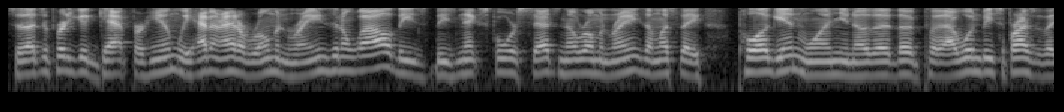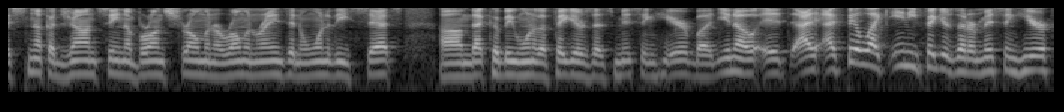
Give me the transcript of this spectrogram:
So that's a pretty good gap for him. We haven't had a Roman Reigns in a while. These these next four sets, no Roman Reigns unless they plug in one. You know, the, the I wouldn't be surprised if they snuck a John Cena, Braun Strowman, or Roman Reigns into one of these sets. Um, that could be one of the figures that's missing here. But you know, it I, I feel like any figures that are missing here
